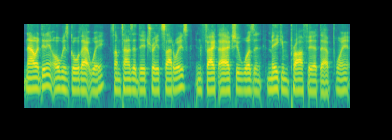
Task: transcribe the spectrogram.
Now, it didn't always go that way. Sometimes I did trade sideways. In fact, I actually wasn't making profit at that point.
